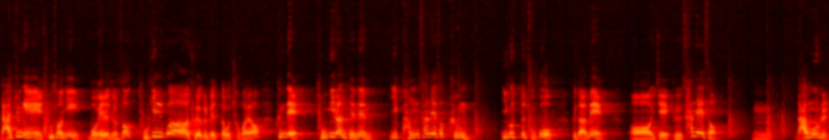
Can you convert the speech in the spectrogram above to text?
나중에 조선이 뭐 예를 들어서 독일과 조약을 맺었다고 쳐봐요. 근데 독일한테는 이 광산에서 금 이것도 주고 그 다음에 어 이제 그 산에서 음, 나무를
